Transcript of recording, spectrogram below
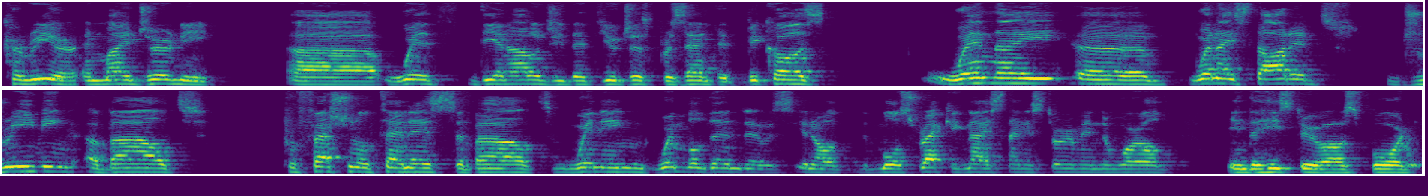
career and my journey uh, with the analogy that you just presented. Because when I uh, when I started dreaming about professional tennis, about winning Wimbledon, there was you know the most recognized tennis tournament in the world in the history of our sport.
